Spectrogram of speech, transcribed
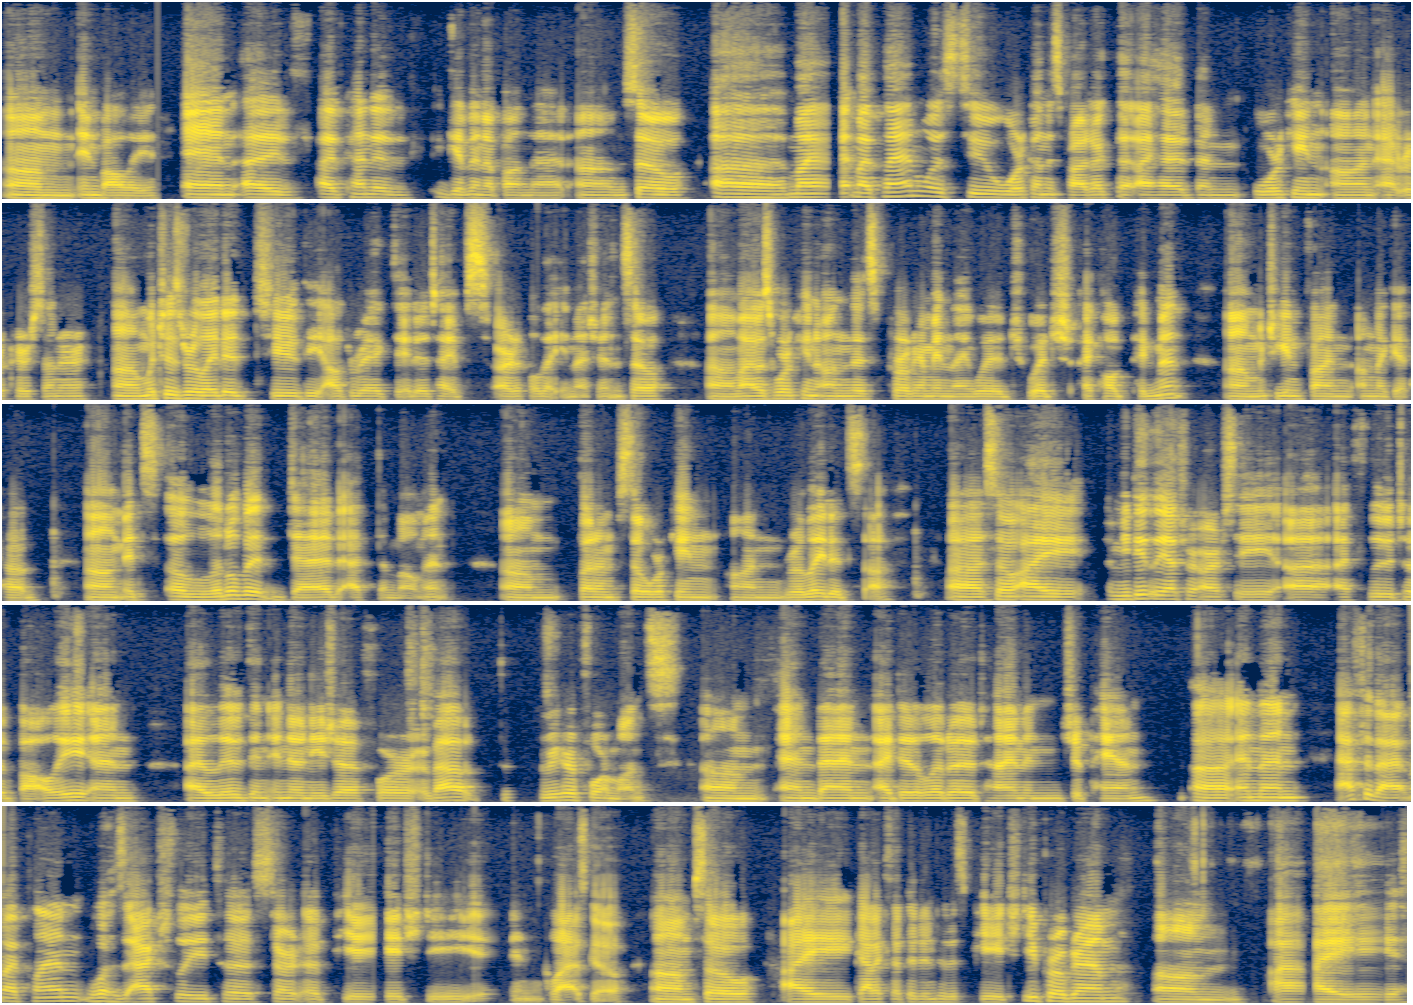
um, in Bali, and I've I've kind of given up on that. Um, so uh, my my plan was to work on this project that I had been working on at Recurse Center, um, which is related to the algebraic data types article that you mentioned. So um, I was working on this programming language, which I called Pigment, um, which you can find on my GitHub. Um, it's a little bit dead at the moment, um, but I'm still working on related stuff. Uh, so I immediately after RC, uh, I flew to Bali and I lived in Indonesia for about three or four months. Um, and then I did a little bit of time in Japan. Uh, and then after that, my plan was actually to start a PhD in Glasgow. Um, so I got accepted into this PhD program. Um, I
